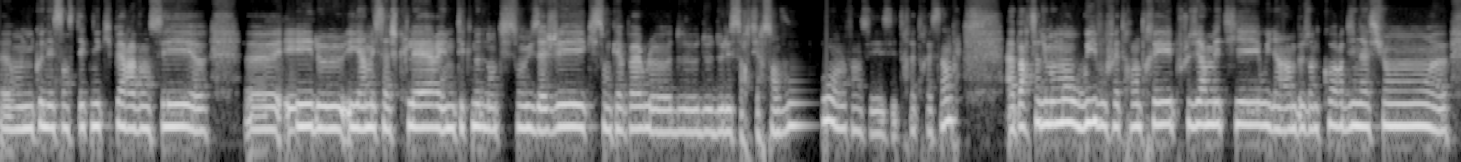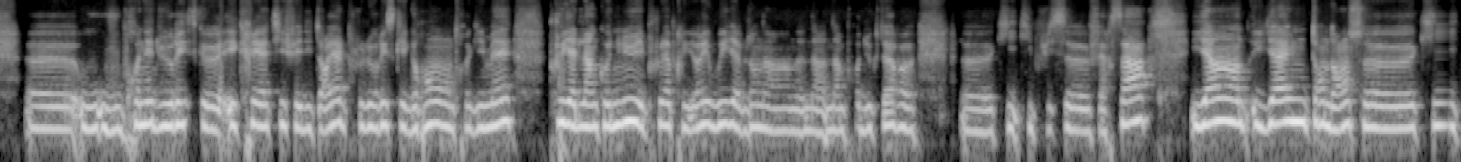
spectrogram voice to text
euh, ont une connaissance technique hyper avancée euh, et, un message clair et une techno dont ils sont usagers et qui sont capables de, les sortir sans vous. Hein. Enfin, c'est très très simple. À partir du moment où oui, vous faites rentrer plusieurs métiers, où il y a un besoin de coordination, où, vous prenez du risque et créatif et éditorial, plus le risque est grand entre guillemets, plus il y a de l'inconnu et plus a priori oui, il y a besoin d'un producteurs euh, euh, qui, qui, puissent euh, faire ça. Il y a, il y a une tendance qui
